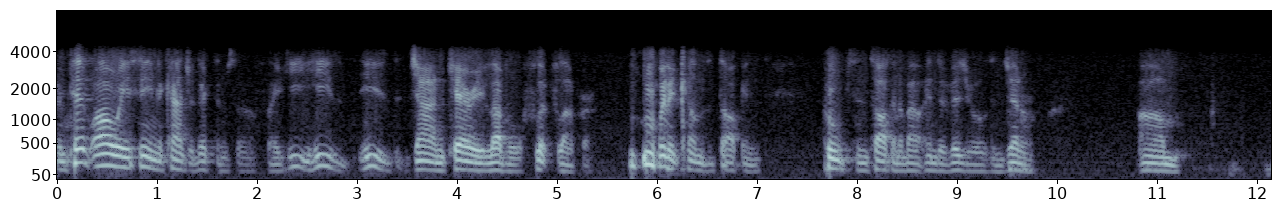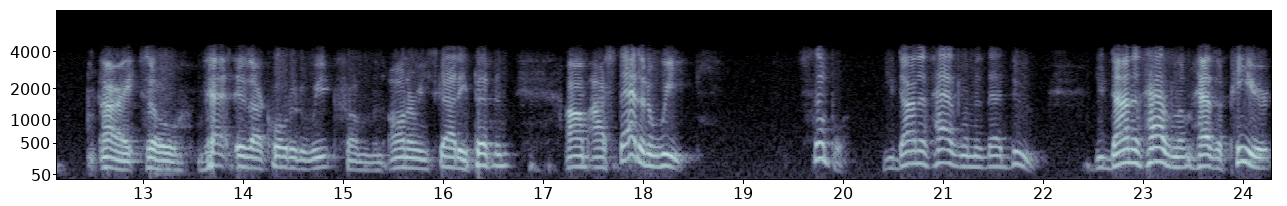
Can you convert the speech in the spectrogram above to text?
and Pip always seemed to contradict himself. Like he he's he's John Kerry level flip flopper when it comes to talking hoops and talking about individuals in general. Um. All right, so that is our quote of the week from an honorary Scottie Pippen. Um, our stat of the week, simple. Udonis Haslem is that dude. Udonis Haslem has appeared.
